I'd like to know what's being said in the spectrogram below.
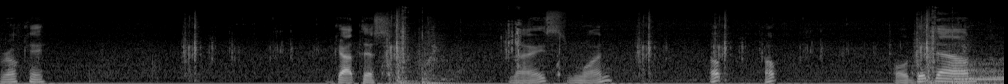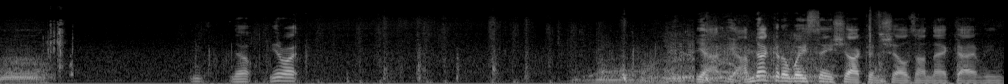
We're okay. Got this. Nice. One. Oh, oh. Hold it down. No, you know what? Yeah, yeah, I'm not to waste any shotgun shells on that guy. I mean,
